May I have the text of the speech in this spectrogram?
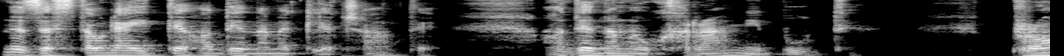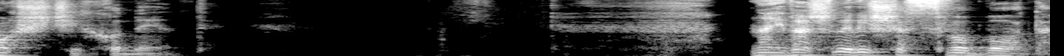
Не заставляйте годинами клячати, годинами в храмі бути, прощі ходити. Найважливіша свобода.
